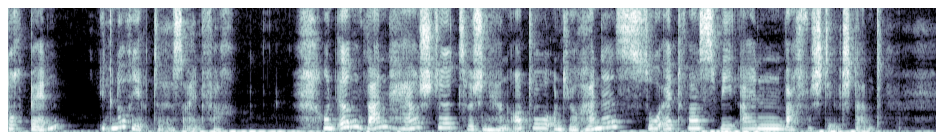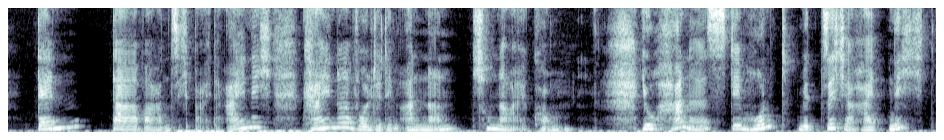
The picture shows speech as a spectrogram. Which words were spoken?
Doch Ben ignorierte es einfach. Und irgendwann herrschte zwischen Herrn Otto und Johannes so etwas wie ein Waffenstillstand. Denn da waren sich beide einig, keiner wollte dem anderen zu nahe kommen. Johannes, dem Hund, mit Sicherheit nicht,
